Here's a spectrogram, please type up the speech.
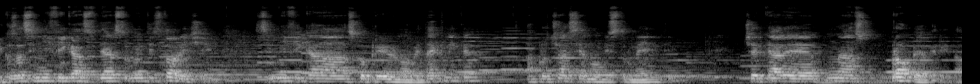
E cosa significa studiare strumenti storici? Significa scoprire nuove tecniche, approcciarsi a nuovi strumenti, cercare una propria verità.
